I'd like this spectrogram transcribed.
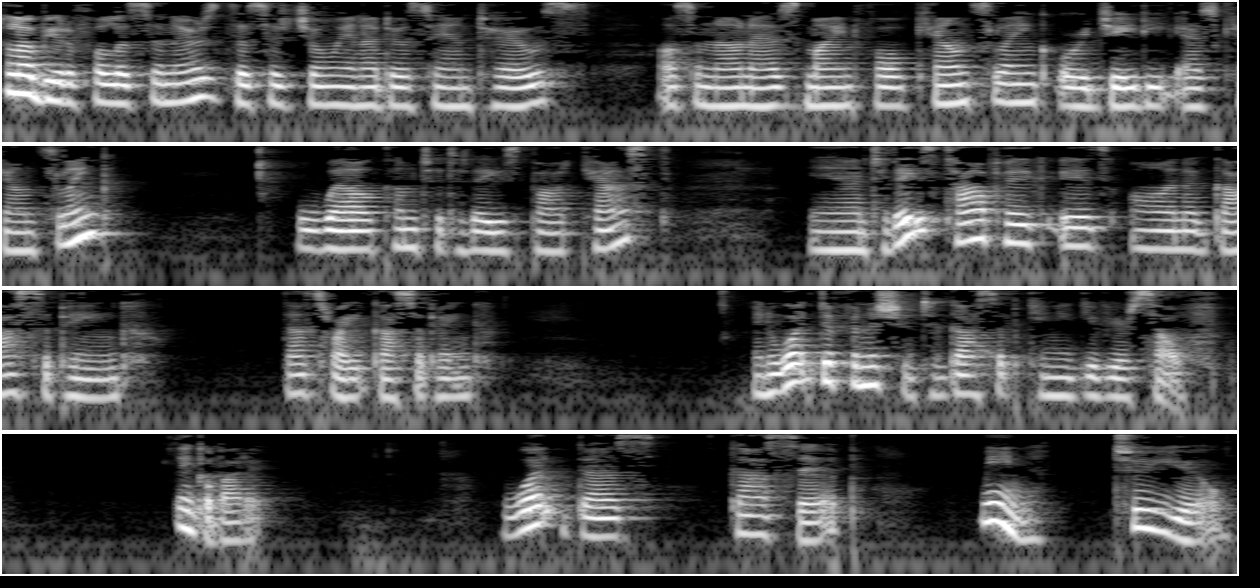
Hello, beautiful listeners. This is Joanna Dos Santos, also known as Mindful Counseling or JDS Counseling. Welcome to today's podcast. And today's topic is on gossiping. That's right, gossiping. And what definition to gossip can you give yourself? Think about it. What does gossip mean to you?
